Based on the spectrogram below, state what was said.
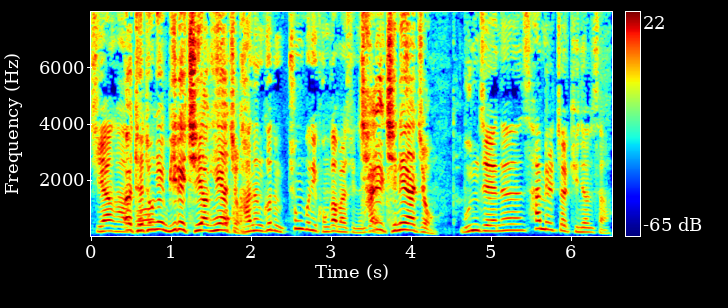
지향하고 아, 대통령 미래 지향해야죠. 가는 거는 충분히 공감할 수 있는데 잘 지내야죠. 문제는 3.1절 기념사.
